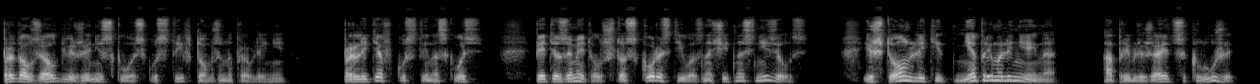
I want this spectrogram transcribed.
продолжал движение сквозь кусты в том же направлении. Пролетев кусты насквозь, Петя заметил, что скорость его значительно снизилась, и что он летит не прямолинейно, а приближается к луже.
